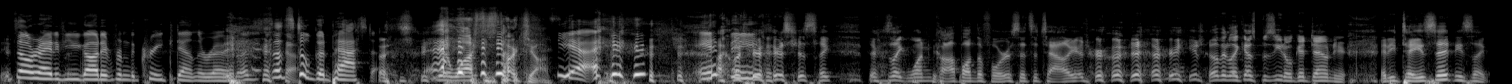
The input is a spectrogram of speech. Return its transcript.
It's all right if you got it from the creek down the road. That's, that's still good pasta. You gotta wash the starch off. Yeah. I Anthony. wonder if there's just like there's like one cop on the force that's Italian or whatever. You know, they're like Esposito, get down here, and he tastes it, and he's like,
